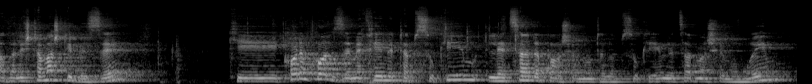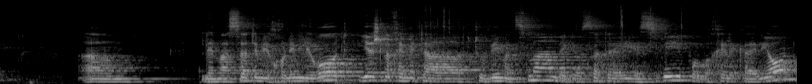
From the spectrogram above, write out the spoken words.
אבל השתמשתי בזה כי קודם כל זה מכיל את הפסוקים לצד הפרשנות על הפסוקים, לצד מה שהם אומרים. אמ, למעשה אתם יכולים לראות, יש לכם את הכתובים עצמם בגרסת ה-ASV פה בחלק העליון,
